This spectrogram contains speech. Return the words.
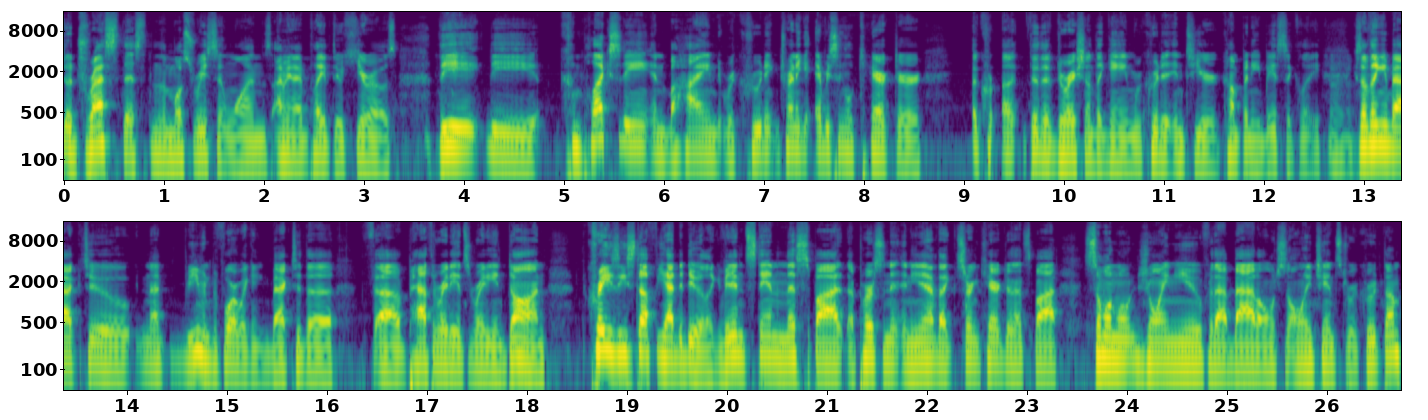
addressed this in the most recent ones. I mean, I played through Heroes. The the complexity and behind recruiting, trying to get every single character ac- uh, through the duration of the game recruited into your company basically. Because i'm thinking back to not even before awakening back to the uh, path of radiance and radiant dawn crazy stuff you had to do. Like if you didn't stand in this spot a person and you didn't have like certain character in that spot someone won't join you for that battle which is the only chance to recruit them.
